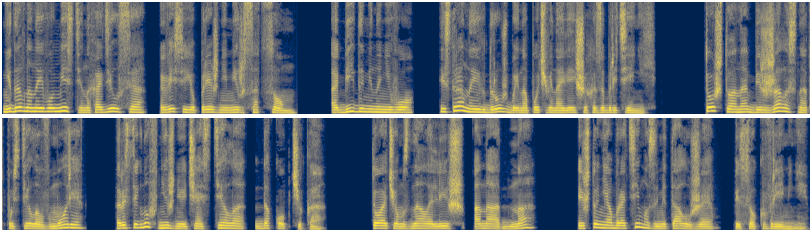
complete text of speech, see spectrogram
Недавно на его месте находился весь ее прежний мир с отцом, обидами на него и странной их дружбой на почве новейших изобретений. То, что она безжалостно отпустила в море, расстегнув нижнюю часть тела до копчика. То, о чем знала лишь она одна, и что необратимо заметал уже песок времени.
